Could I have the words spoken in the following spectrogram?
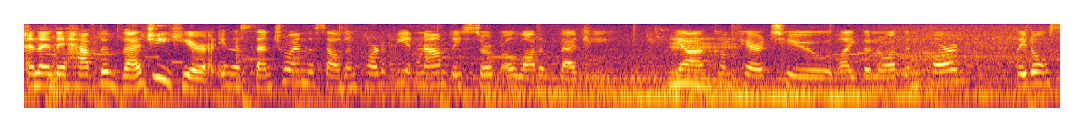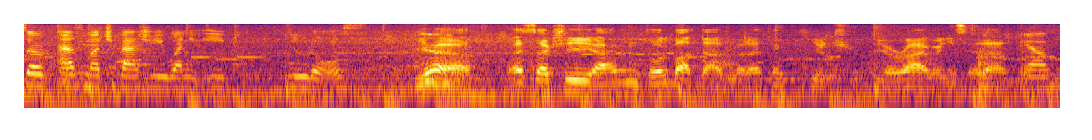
And then they have the veggie here. In the central and the southern part of Vietnam, they serve a lot of veggie. Yeah, Mm. compared to like the northern part, they don't serve as much veggie when you eat noodles. Yeah, that's actually I haven't thought about that, but I think you're tr- you're right when you say that. Yeah. Um,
